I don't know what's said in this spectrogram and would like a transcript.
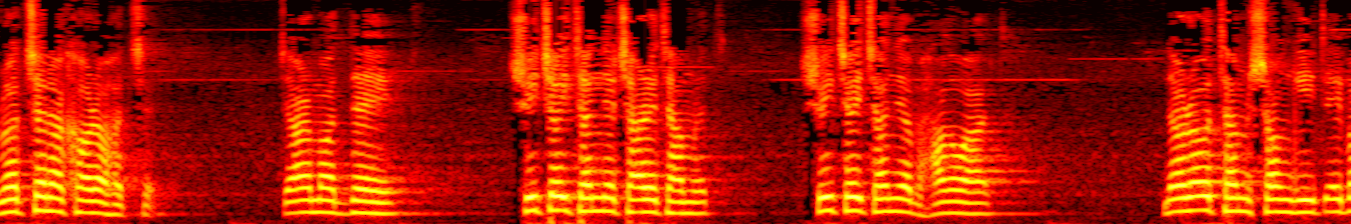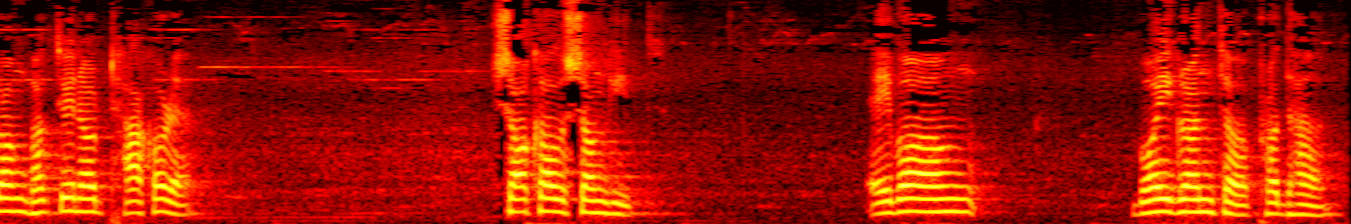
রচনা করা হচ্ছে, যার মধ্যে শ্রী চৈতন্য চারিতামৃত, শ্রী চৈতন্য ভাগবত, নরোত্তম সংগীত এবং ভক্তিনাথ ঠাকুরের সকল সংগীত এবং বই গ্রন্থ প্রধান।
